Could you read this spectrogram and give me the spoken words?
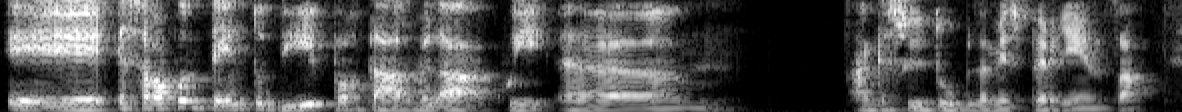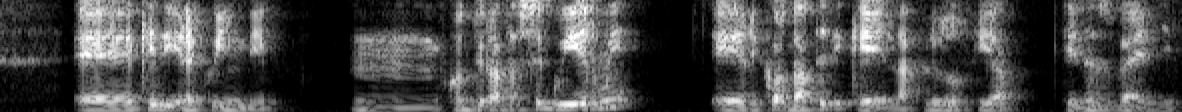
e, e, sarò contento di portarvela qui eh, anche su YouTube, la mia esperienza. che dire quindi, mh, mm, continuate a seguirmi e ricordatevi che la filosofia tiene svegli.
